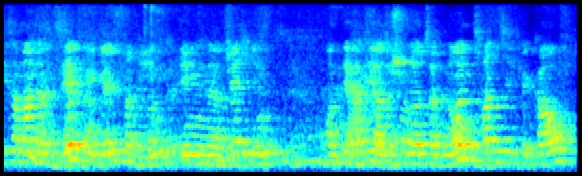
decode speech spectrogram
Dieser Mann hat sehr viel Geld verdient in äh, Tschechien und der hat die also schon 1929 gekauft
